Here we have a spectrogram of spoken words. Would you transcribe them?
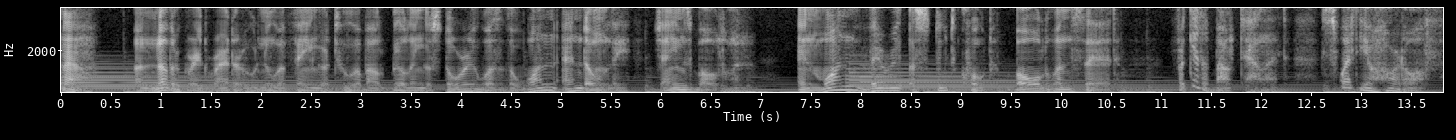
Now, another great writer who knew a thing or two about building a story was the one and only James Baldwin. In one very astute quote, Baldwin said, Forget about talent. Sweat your heart off.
